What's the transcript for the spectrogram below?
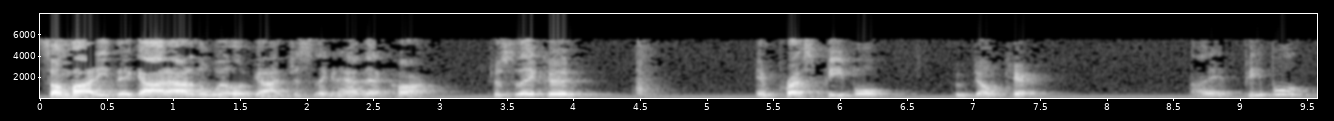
Somebody, they got out of the will of God just so they could have that car. Just so they could impress people who don't care. I people,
